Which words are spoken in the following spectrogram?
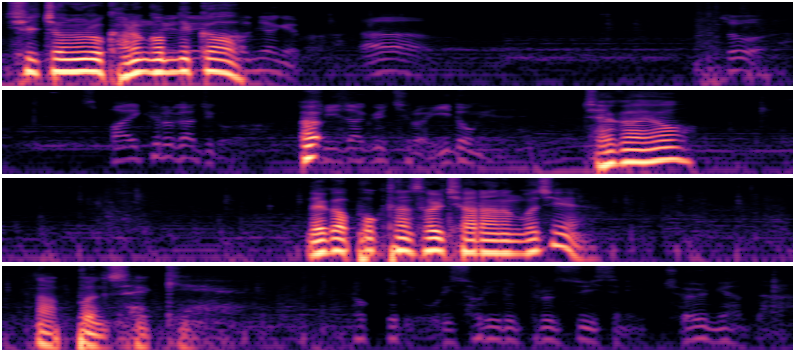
실전으로 가는 겁니까? 아. 좋아. 스파이크를 가지고 어? 시작 위치로 이동해. 제가요? 내가 폭탄 설치하라는 거지? 나쁜 새끼. 적들이 우리 소리를 들을 수 있으니 조용히 한다.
